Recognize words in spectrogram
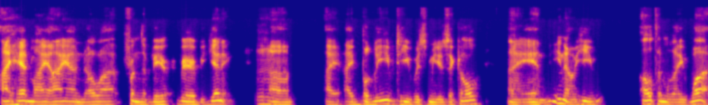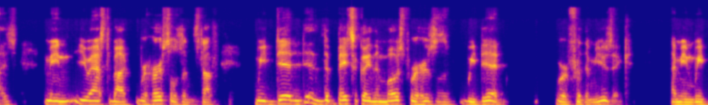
I had my eye on Noah from the very, very beginning. Mhm. Um, I, I believed he was musical, uh, and you know, he ultimately was. I mean, you asked about rehearsals and stuff. We did the basically the most rehearsals we did were for the music. I mean, we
